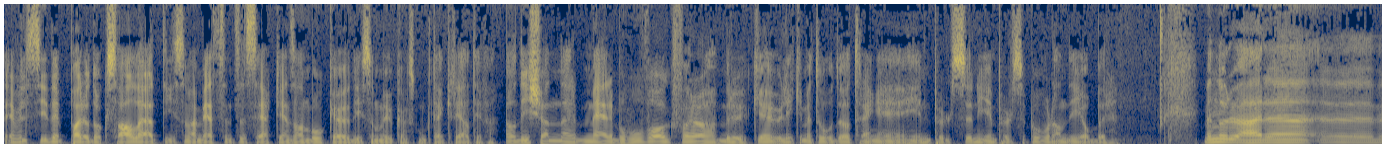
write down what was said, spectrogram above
jeg vil si det paradoksale er at de som er mest interessert i en sånn bok, er jo de som i utgangspunktet er kreative. Og de skjønner mer behov òg for å bruke ulike metoder og trenger impulser, nye impulser på hvordan de jobber. Men når du er øh,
